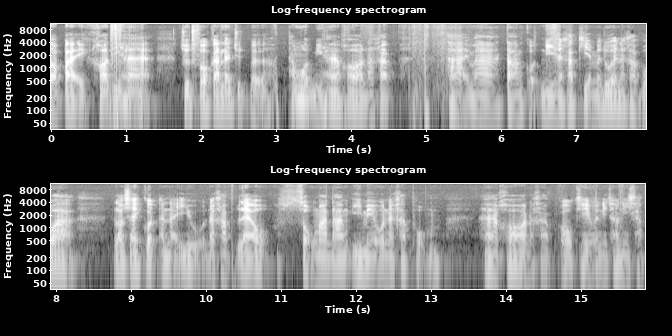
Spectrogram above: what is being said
ต่อไปข้อที่ 5 จุดโฟกัสและจุดเบลอทั้งหมดมี 5 ข้อนะครับ ถ่ายมาตามกฎนี้นะครับ เขียนมาด้วยนะครับว่าเราใช้กฎอันไหนอยู่นะครับ แล้วส่งมาตามอีเมลนะครับผม 5 ข้อนะครับ โอเค วันนี้เท่านี้ครับ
